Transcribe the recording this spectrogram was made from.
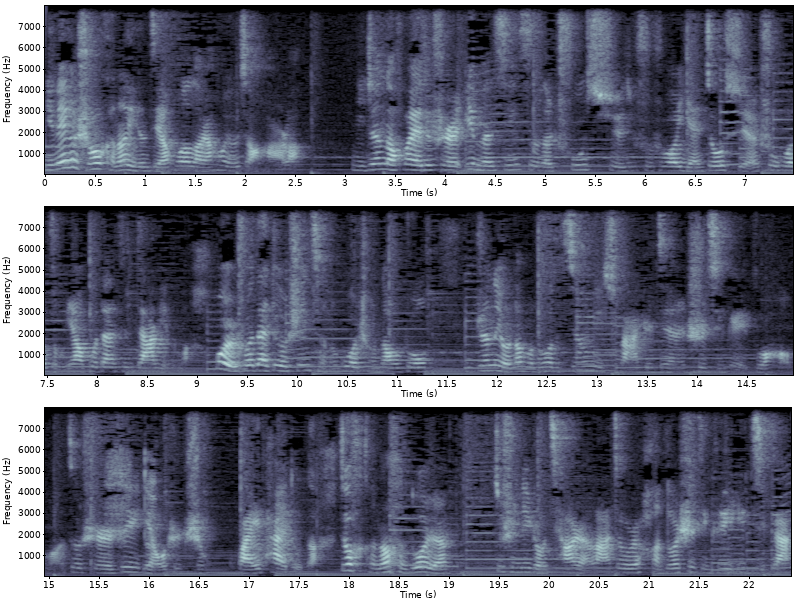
你那个时候可能已经结婚了，然后有小孩了，你真的会就是一门心思的出去，就是说研究学术或怎么样，不担心家里的吗？或者说在这个申请的过程当中，你真的有那么多的精力去把这件事情给做好吗？就是这一点我是持怀疑态度的。就可能很多人就是那种强人啦，就是很多事情可以一起干。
